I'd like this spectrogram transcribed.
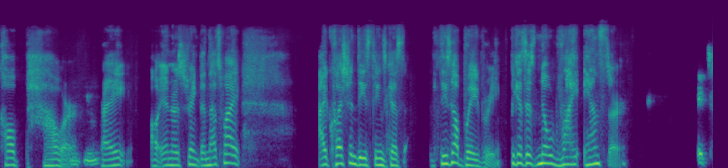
called power, Mhm. right? Our inner strength. And that's why I question these things because these are bravery, because there's no right answer. it's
